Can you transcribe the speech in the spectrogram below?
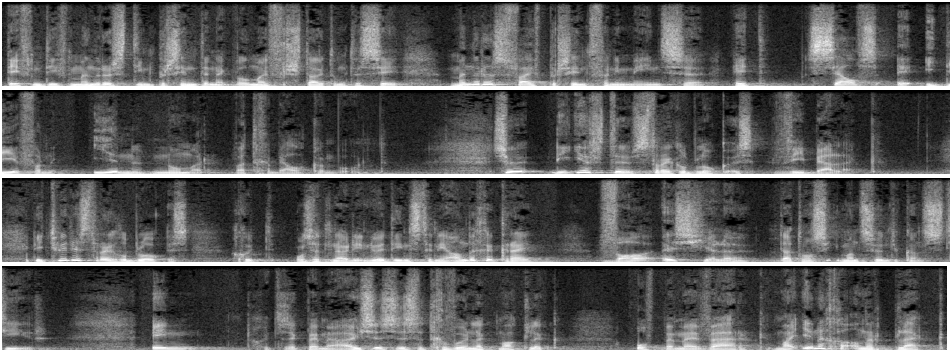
definitief minder as 10% en ek wil my verstout om te sê minder as 5% van die mense het selfs 'n idee van een nommer wat gebel kan word. So die eerste struikelblok is wie bel ek? Die tweede struikelblok is goed, ons het nou die nooddienste in die hande gekry. Waar is julle dat ons iemand soontoe kan stuur? En goed, as ek by my huis is, is dit gewoonlik maklik of by my werk, maar enige ander plek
